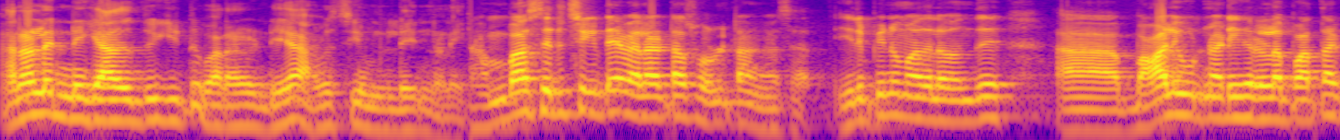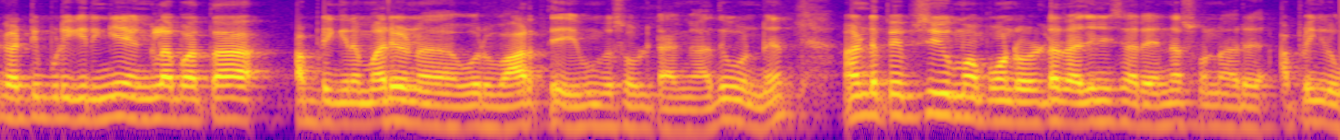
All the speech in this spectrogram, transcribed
அதனால் இன்றைக்கி அதை தூக்கிட்டு வர வேண்டிய அவசியம் இல்லைன்னு நினைக்கிறேன். ரொம்ப சிரிச்சுக்கிட்டே விளையாட்டா சொல்லிட்டாங்க சார். இருப்பினும் அதில் வந்து பாலிவுட் நடிகர்களை பார்த்தா கட்டி பிடிக்கிறீங்க எங்களை பார்த்தா அப்படிங்கிற மாதிரி ஒன்று ஒரு வார்த்தை இவங்க சொல்லிட்டாங்க. அது ஒன்று அண்ட் பெப்சி உமா போன்றவர்கிட்ட ரஜினி சார் என்ன சொன்னார் அப்படிங்கிற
